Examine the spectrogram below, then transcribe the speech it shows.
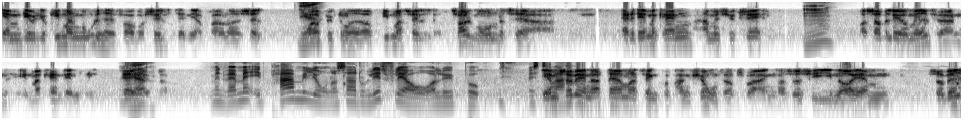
Jamen, det vil jo give mig en mulighed for at gå selvstændig og prøve noget selv. Ja. Prøve at bygge noget op. Give mig selv 12 måneder til at... Er det det, man kan? Har man succes? Mm. Og så vil det jo medføre en, en markant ændring derefter. Men hvad med et par millioner, så har du lidt flere år at løbe på, hvis det Jamen, var. så vil jeg nok nærmere tænke på pensionsopsparing, og så sige, nå jamen, så ved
